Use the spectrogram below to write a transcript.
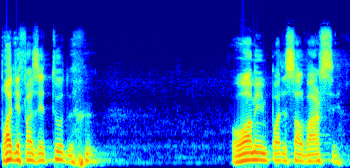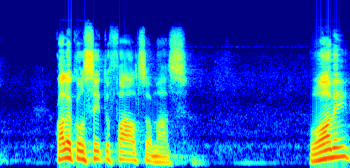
pode fazer tudo. O homem pode salvar-se. Qual é o conceito falso, amados? O homem,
